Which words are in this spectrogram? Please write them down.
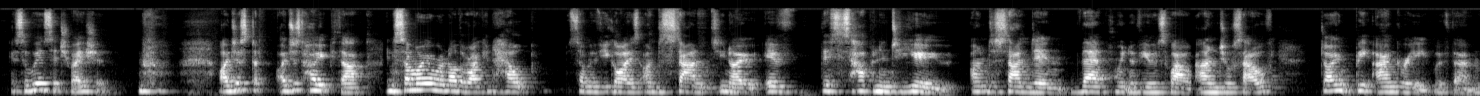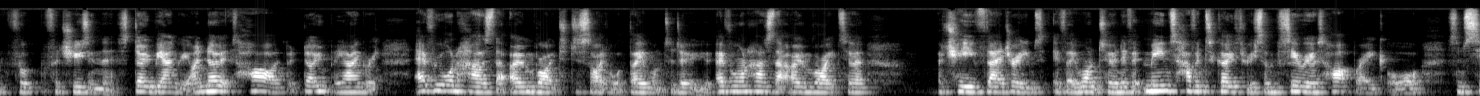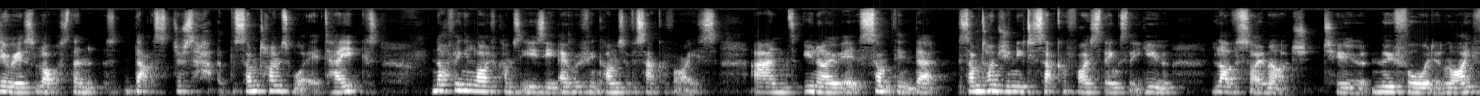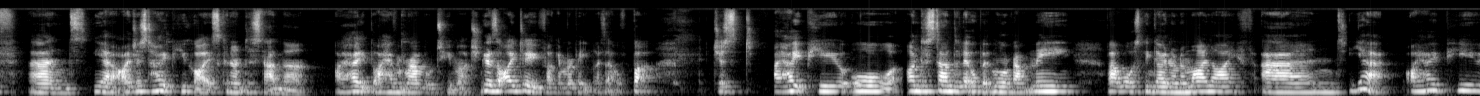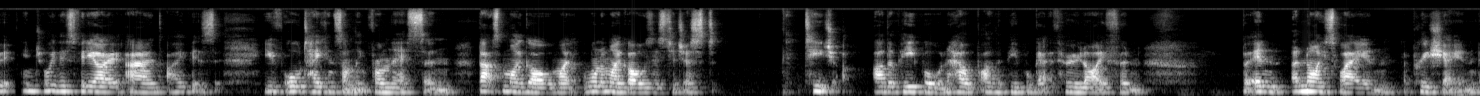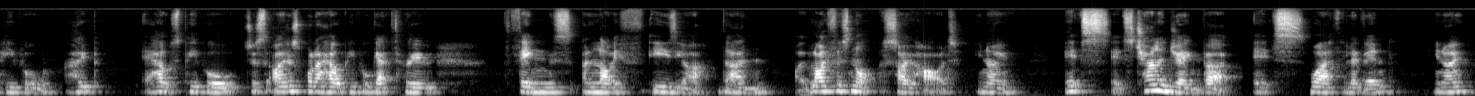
it's a weird situation. I just I just hope that in some way or another I can help some of you guys understand. You know, if this is happening to you, understanding their point of view as well and yourself. Don't be angry with them for, for choosing this. Don't be angry. I know it's hard, but don't be angry. Everyone has their own right to decide what they want to do. Everyone has their own right to achieve their dreams if they want to. And if it means having to go through some serious heartbreak or some serious loss then that's just sometimes what it takes. Nothing in life comes easy. Everything comes with a sacrifice. And you know it's something that sometimes you need to sacrifice things that you love so much to move forward in life. And yeah i just hope you guys can understand that. I hope i haven't rambled too much because i do fucking repeat myself but just I hope you all understand a little bit more about me, about what's been going on in my life and yeah, I hope you enjoy this video and I hope it's you've all taken something from this and that's my goal. My One of my goals is to just teach other people and help other people get through life and but in a nice way and appreciating people. I hope it helps people just I just want to help people get through things and life easier than life is not so hard, you know. it's it's challenging, but it's worth living, you know?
